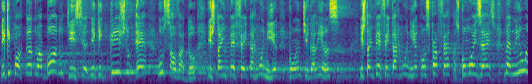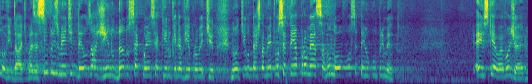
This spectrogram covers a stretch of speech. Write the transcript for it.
e que, portanto, a boa notícia de que Cristo é o Salvador está em perfeita harmonia com a antiga aliança. Está em perfeita harmonia com os profetas, com Moisés. Não é nenhuma novidade, mas é simplesmente Deus agindo, dando sequência àquilo que ele havia prometido. No Antigo Testamento você tem a promessa, no Novo você tem o cumprimento. É isso que é o Evangelho.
